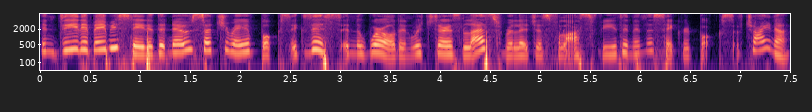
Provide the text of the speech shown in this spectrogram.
Indeed, it may be stated that no such array of books exists in the world in which there is less religious philosophy than in the sacred books of China.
